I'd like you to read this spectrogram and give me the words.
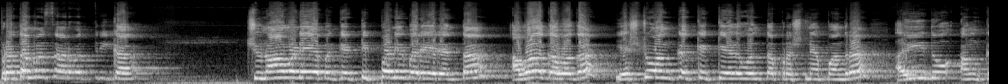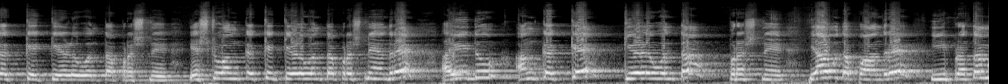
ಪ್ರಥಮ ಸಾರ್ವತ್ರಿಕ ಚುನಾವಣೆಯ ಬಗ್ಗೆ ಟಿಪ್ಪಣಿ ಬರೆಯಿರಿ ಅಂತ ಅವಾಗವಾಗ ಎಷ್ಟು ಅಂಕಕ್ಕೆ ಕೇಳುವಂಥ ಪ್ರಶ್ನೆಪ್ಪ ಅಂದ್ರೆ ಐದು ಅಂಕಕ್ಕೆ ಕೇಳುವಂಥ ಪ್ರಶ್ನೆ. ಎಷ್ಟು ಅಂಕಕ್ಕೆ ಕೇಳುವಂಥ ಪ್ರಶ್ನೆ ಅಂದರೆ ಐದು ಅಂಕಕ್ಕೆ ಕೇಳುವಂಥ ಪ್ರಶ್ನೆ ಯಾವುದಪ್ಪ ಅಂದರೆ ಈ ಪ್ರಥಮ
